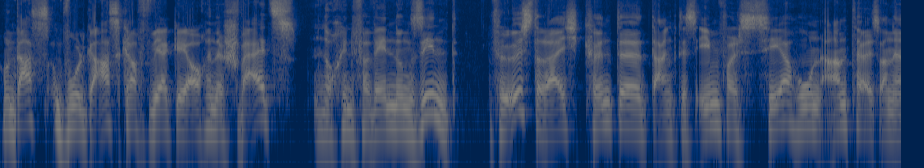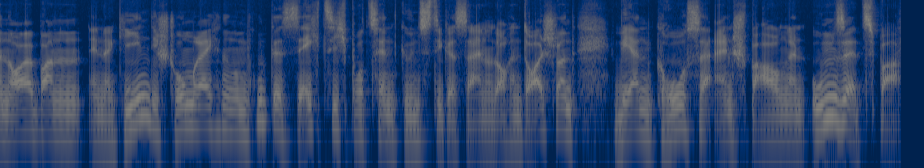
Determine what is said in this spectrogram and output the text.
Und das, obwohl Gaskraftwerke ja auch in der Schweiz noch in Verwendung sind. Für Österreich könnte dank des ebenfalls sehr hohen Anteils an erneuerbaren Energien die Stromrechnung um gute 60 Prozent günstiger sein. Und auch in Deutschland wären große Einsparungen umsetzbar.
